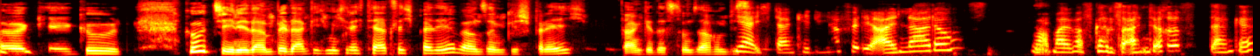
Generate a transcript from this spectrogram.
okay, gut. Gut, Sini, dann bedanke ich mich recht herzlich bei dir, bei unserem Gespräch. Danke, dass du uns auch ein bisschen... Ja, ich danke dir für die Einladung. War Ja. mal was ganz anderes. Danke.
